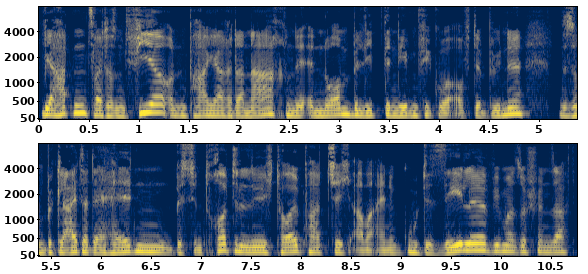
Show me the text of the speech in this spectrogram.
wir hatten 2004 und ein paar Jahre danach eine enorm beliebte Nebenfigur auf der Bühne. Das ist ein Begleiter der Helden, bisschen trottelig, tollpatschig, aber eine gute Seele, wie man so schön sagt.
